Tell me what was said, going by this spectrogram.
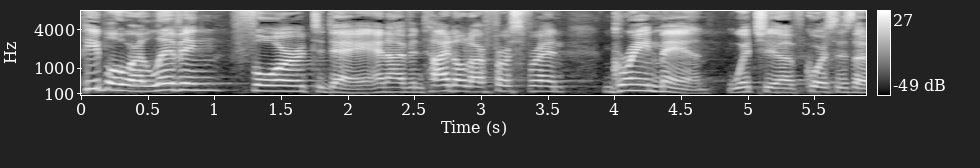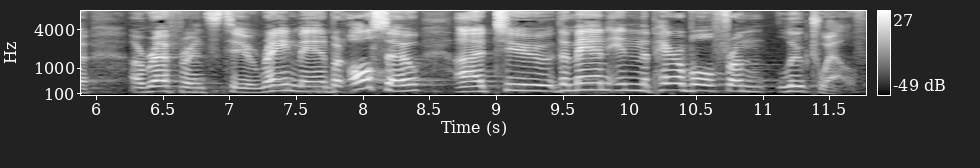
people who are living for today. And I've entitled our first friend Grain Man, which uh, of course is a, a reference to Rain Man, but also uh, to the man in the parable from Luke 12,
